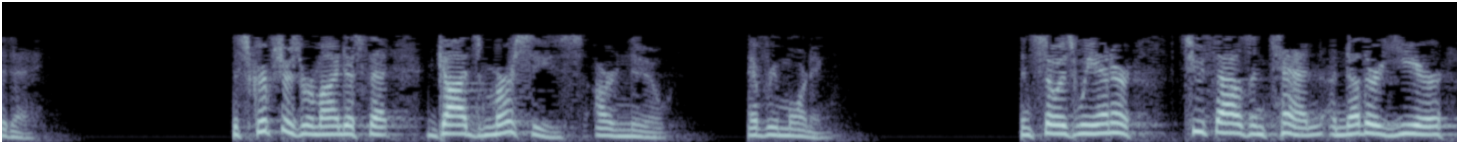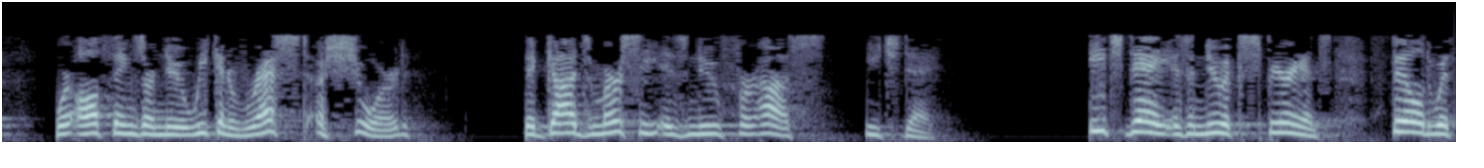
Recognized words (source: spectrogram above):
today. The scriptures remind us that God's mercies are new every morning. And so as we enter 2010, another year where all things are new, we can rest assured that God's mercy is new for us each day. Each day is a new experience filled with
